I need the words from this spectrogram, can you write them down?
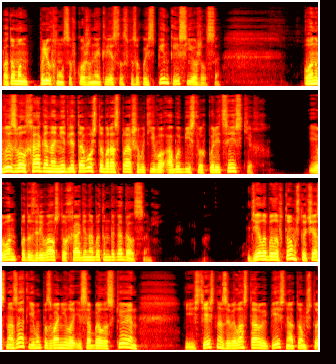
Потом он плюхнулся в кожаное кресло с высокой спинкой и съежился. Он вызвал Хагана не для того, чтобы расспрашивать его об убийствах полицейских, и он подозревал, что Хаген об этом догадался. Дело было в том, что час назад ему позвонила Изабелла Скёен и, естественно, завела старую песню о том, что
